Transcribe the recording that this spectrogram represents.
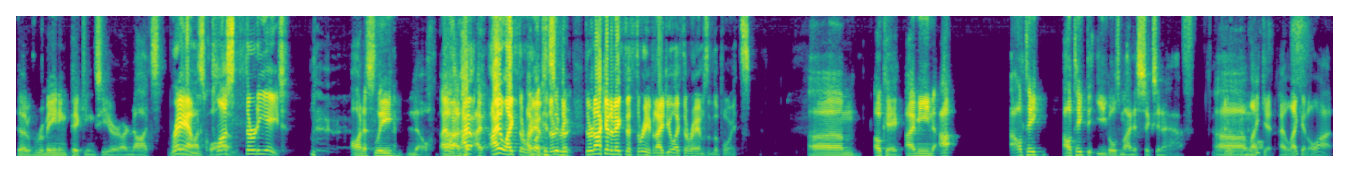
the remaining pickings here are not are Rams not 38. Honestly, no. I, Uh, I, I, I like the I'm not Rams. They're, they're, they're not going to make the three, but I do like the Rams in the points. Um. Okay. I mean, I, I'll take I'll take the Eagles minus six and a half. I Um, like it. I like it a lot.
